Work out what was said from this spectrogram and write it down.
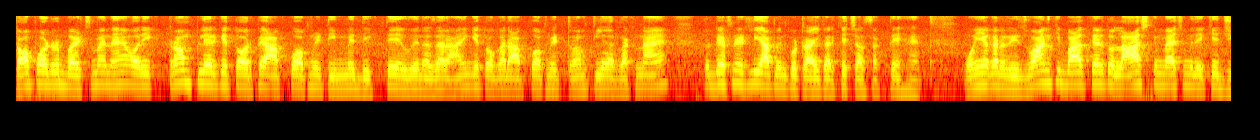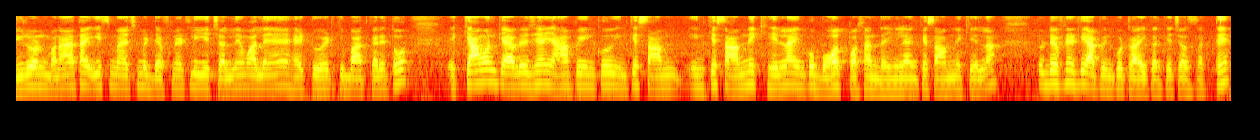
टॉप ऑर्डर बैट्समैन है और एक ट्रंप प्लेयर के तौर पे आपको अपनी टीम में दिखते हुए नज़र आएँगे तो अगर आपको अपने ट्रंप प्लेयर रखना है तो डेफिनेटली आप इनको ट्राई करके चल सकते हैं। वहीं अगर रिजवान की बात करें तो लास्ट के मैच में देखिए ज़ीरो रन बनाया था, इस मैच में डेफिनेटली ये चलने वाले हैं। हेड टू हेड की बात करें तो इक्यावन का एवरेज है, यहाँ पे इनको, इनके साम, इनके सामने खेलना इनको बहुत पसंद है, इंग्लैंड के सामने खेलना तो डेफिनेटली आप इनको ट्राई करके चल सकते हैं।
